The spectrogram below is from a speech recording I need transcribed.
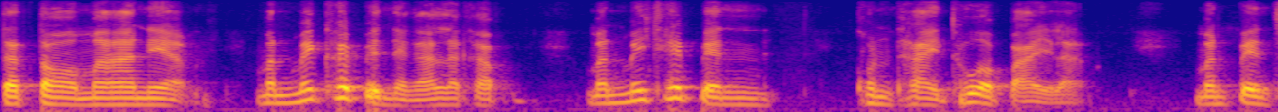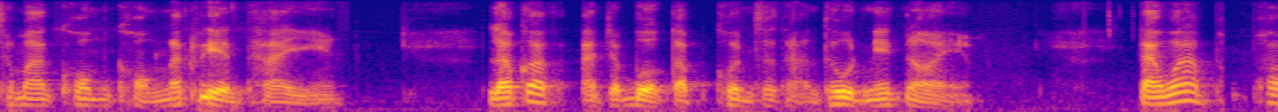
แต่ต่อมาเนี่ยมันไม่ค่อยเป็นอย่างนั้นแล้วครับ มันไม่ใช่เป็นคนไทยทั่วไปละมันเป็นสมาคมของนักเรียนไทย แล้วก็อาจจะบวกกับคนสถานทูตนิดหน่อย แต่ว่าพอ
